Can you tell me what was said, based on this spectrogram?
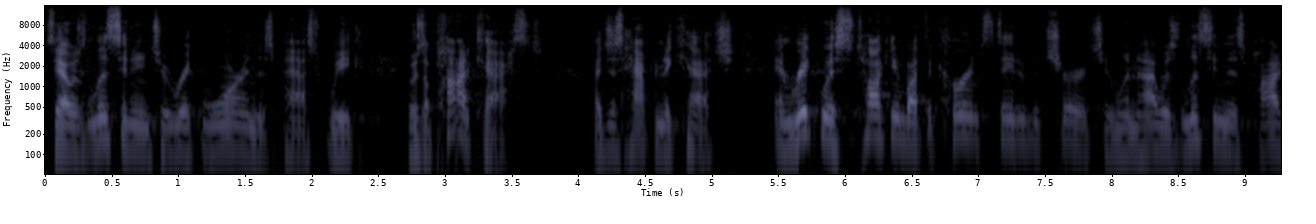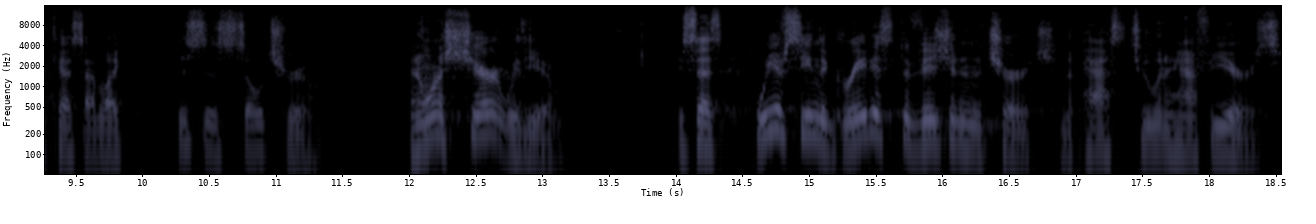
See, I was listening to Rick Warren this past week. It was a podcast I just happened to catch. And Rick was talking about the current state of the church. And when I was listening to this podcast, I'm like, this is so true. And I want to share it with you. He says, We have seen the greatest division in the church in the past two and a half years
